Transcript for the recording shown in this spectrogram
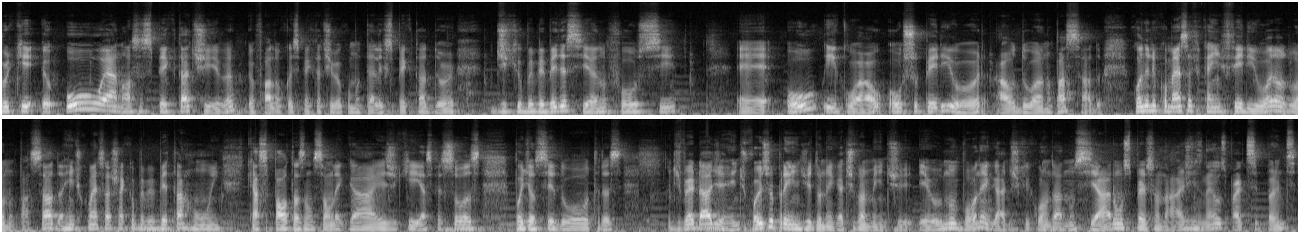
Porque eu, ou é a nossa expectativa, eu falo com a expectativa como telespectador, de que o BBB desse ano fosse é, ou igual ou superior ao do ano passado. Quando ele começa a ficar inferior ao do ano passado, a gente começa a achar que o BBB tá ruim, que as pautas não são legais, de que as pessoas podiam ser do outras. De verdade, a gente foi surpreendido negativamente. Eu não vou negar de que quando anunciaram os personagens, né, os participantes,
